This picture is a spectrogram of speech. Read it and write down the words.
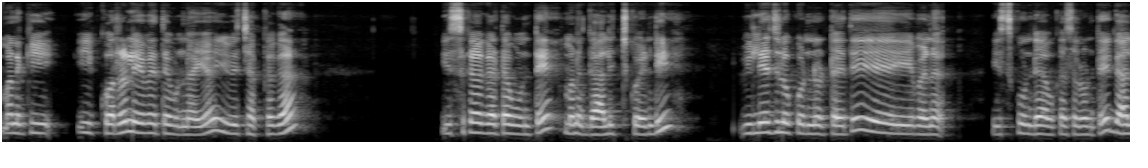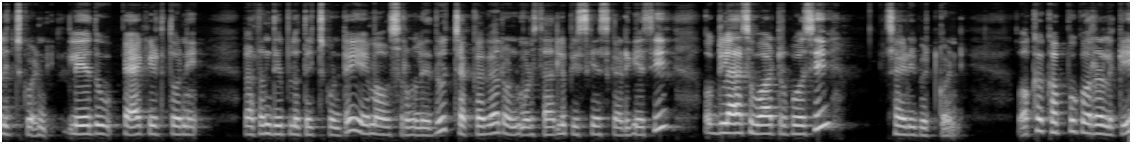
మనకి ఈ కొర్రలు ఏవైతే ఉన్నాయో ఇవి చక్కగా ఇసుక గట ఉంటే మనకు గాలిచ్చుకోండి విలేజ్లో కొన్నట్టయితే ఏమైనా ఇసుక ఉండే అవకాశాలు ఉంటే గాలిచ్చుకోండి లేదు ప్యాకెట్తోని రతన్ దీప్లో తెచ్చుకుంటే ఏం అవసరం లేదు. చక్కగా రెండు మూడు సార్లు పిసికేసి కడిగేసి ఒక గ్లాస్ వాటర్ పోసి సైడ్ పెట్టుకోండి. ఒక కప్పు కొర్రలకి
